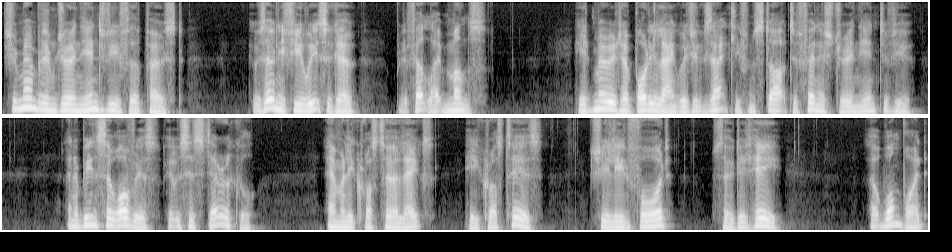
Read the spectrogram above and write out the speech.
She remembered him during the interview for the post. It was only a few weeks ago, but it felt like months. He had mirrored her body language exactly from start to finish during the interview, and had been so obvious it was hysterical. Emily crossed her legs, he crossed his. She leaned forward, so did he. At one point,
